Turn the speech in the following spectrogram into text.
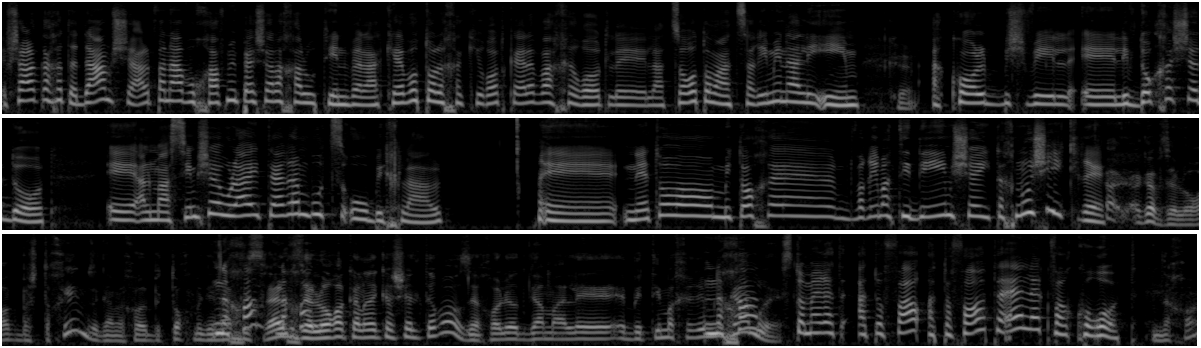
אפשר לקחת אדם שעל פניו הוא חף מפשע לחלוטין, ולעכב אותו לחקירות כאלה ואחרות, לעצור אותו מעצרים מנהליים, כן. הכל בשביל אה, לבדוק חשדות אה, על מעשים שאולי טרם בוצעו בכלל. אה, נטו מתוך אה, דברים עתידיים שייתכנו שיקרה. אגב, זה לא רק בשטחים, זה גם יכול להיות בתוך מדינת נכון, ישראל, נכון. וזה לא רק על רקע של טרור, זה יכול להיות גם על אה, היבטים אחרים נכון, לגמרי. נכון, זאת אומרת, התופע, התופעות האלה כבר קורות. נכון.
